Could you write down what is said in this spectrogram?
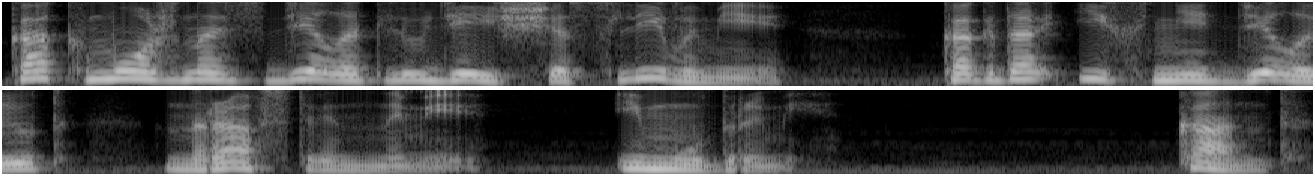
как можно сделать людей счастливыми, когда их не делают нравственными и мудрыми? Кант.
